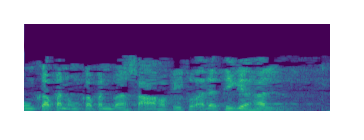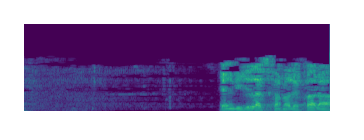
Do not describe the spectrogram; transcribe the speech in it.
ungkapan-ungkapan bahasa Arab itu ada tiga hal yang dijelaskan oleh para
